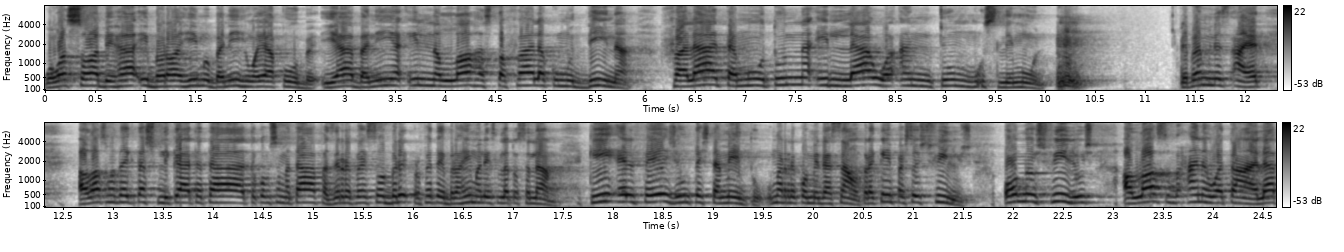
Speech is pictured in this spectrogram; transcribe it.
ووصى بها إبراهيم بنيه ويعقوب يا بني إن الله اصطفى لكم الدين فلا تموتن إلا وأنتم مسلمون Lembrando nessa ayat, Allah SWT está a explicar, está, está, está, como chama, está a fazer referência sobre o profeta Ibrahim salam, que ele fez um testamento, uma recomendação para quem? Para os seus filhos. Ó oh, meus filhos, Allah subhanahu wa ta'ala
